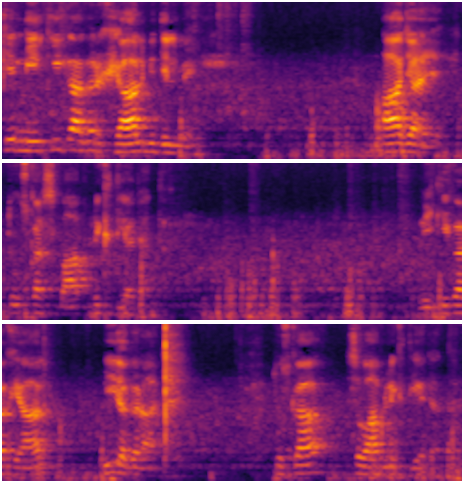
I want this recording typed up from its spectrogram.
कि नेकी का अगर ख्याल भी दिल में आ जाए तो उसका सबाब लिख दिया जाता है। नेकी का ख्याल भी अगर आ जाए तो उसका सवाब लिख दिया जाता है।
